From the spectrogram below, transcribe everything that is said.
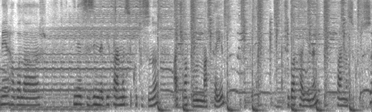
Merhabalar. Yine sizinle bir farmasi kutusunu açmak bulunmaktayım. Şubat ayının farmasi kutusu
